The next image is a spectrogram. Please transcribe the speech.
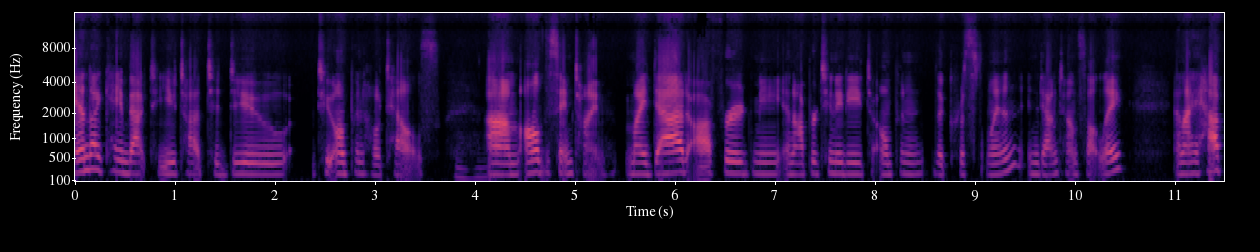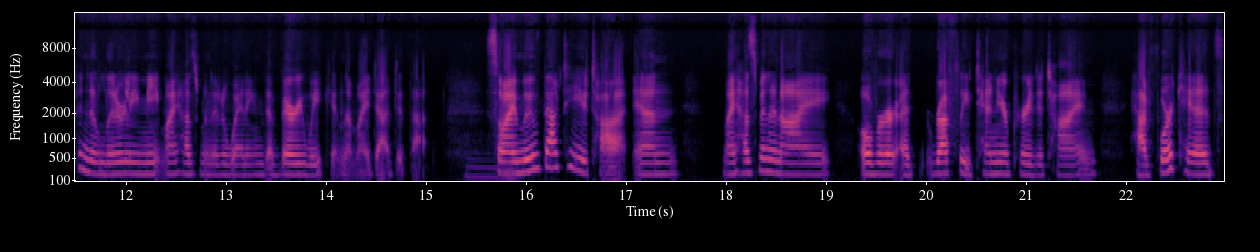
and I came back to Utah to do to open hotels. Mhm. um, all at the same time. My dad offered me an opportunity to open the Crystal Inn in downtown Salt Lake, and I happened to literally meet my husband at a wedding the very weekend that my dad did that. So I moved back to Utah, and my husband and I, over a roughly 10 year period of time, had four kids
